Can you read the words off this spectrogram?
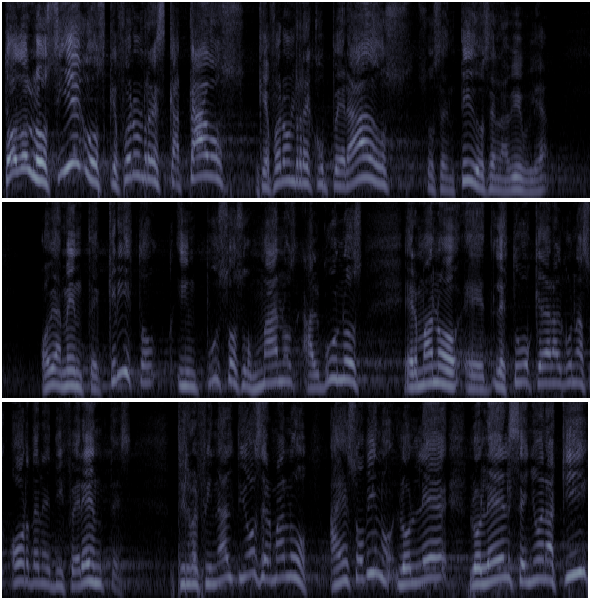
Todos los ciegos que fueron rescatados, que fueron recuperados sus sentidos en la Biblia, obviamente Cristo impuso sus manos, algunos hermanos eh, les tuvo que dar algunas órdenes diferentes. Pero al final Dios, hermano, a eso vino. Lo lee, lo lee el Señor aquí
